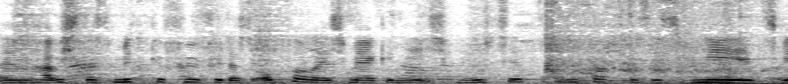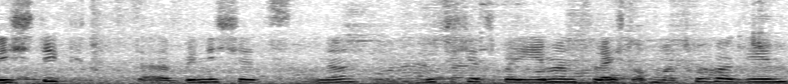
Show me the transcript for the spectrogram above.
ähm, habe ich das Mitgefühl für das Opfer, weil ich merke, nee, ich muss jetzt einfach, das ist mir jetzt wichtig, da bin ich jetzt, ne, muss ich jetzt bei jemandem vielleicht auch mal drüber gehen.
